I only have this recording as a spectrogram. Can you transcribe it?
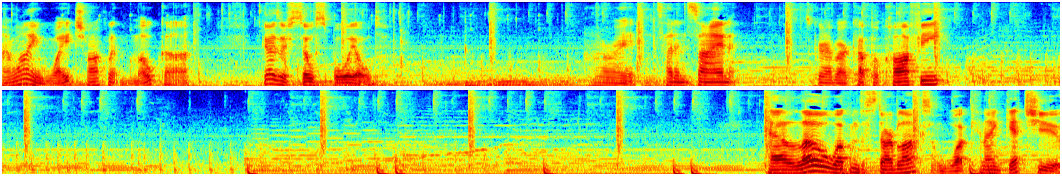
I want a white chocolate mocha. You guys are so spoiled. Alright, let's head inside. Let's grab our cup of coffee. Hello, welcome to Starblocks. What can I get you?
